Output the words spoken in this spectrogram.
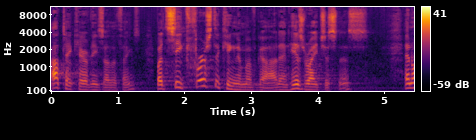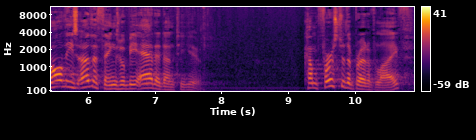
I'll take care of these other things. But seek first the kingdom of God and his righteousness, and all these other things will be added unto you. Come first to the bread of life,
